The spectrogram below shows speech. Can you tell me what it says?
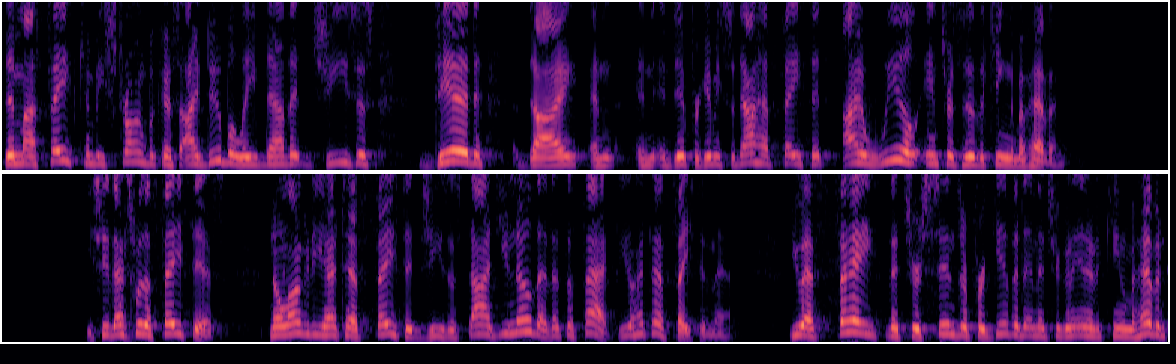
then my faith can be strong because I do believe now that Jesus did die and, and, and did forgive me. So now I have faith that I will enter into the kingdom of heaven. You see, that's where the faith is. No longer do you have to have faith that Jesus died. You know that. That's a fact. You don't have to have faith in that. You have faith that your sins are forgiven and that you're going to enter the kingdom of heaven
